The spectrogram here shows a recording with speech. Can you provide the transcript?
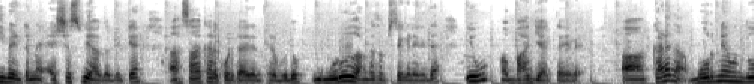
ಈವೆಂಟ್ ಅನ್ನ ಯಶಸ್ವಿ ಆಗೋದಕ್ಕೆ ಸಹಕಾರ ಕೊಡ್ತಾ ಇದೆ ಅಂತ ಹೇಳ್ಬೋದು. ಈ ಮೂರು ಅಂಗಸಂಸ್ಥೆಗಳೇನಿದೆ, ಇವು ಭಾಗಿಯಾಗ್ತಾ ಇವೆ. ಕಳೆದ ಮೂರನೇ ಒಂದು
